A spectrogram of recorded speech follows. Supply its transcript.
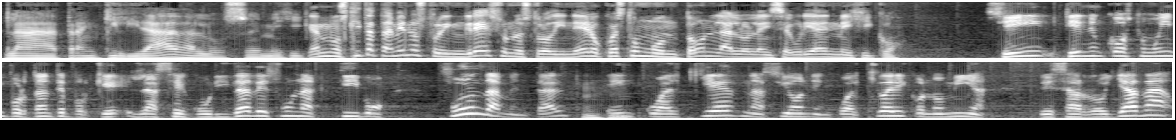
la tranquilidad a los eh, mexicanos, nos quita también nuestro ingreso, nuestro dinero. Cuesta un montón, Lalo, la inseguridad en México. Sí, tiene un costo muy importante porque la seguridad es un activo fundamental en cualquier nación, en cualquier economía desarrollada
